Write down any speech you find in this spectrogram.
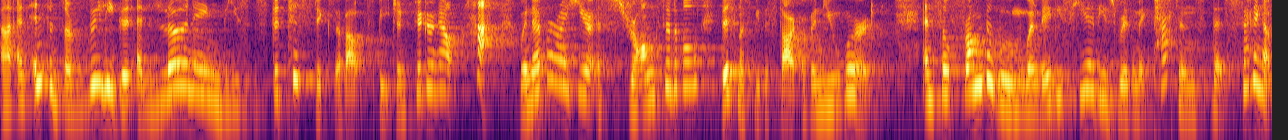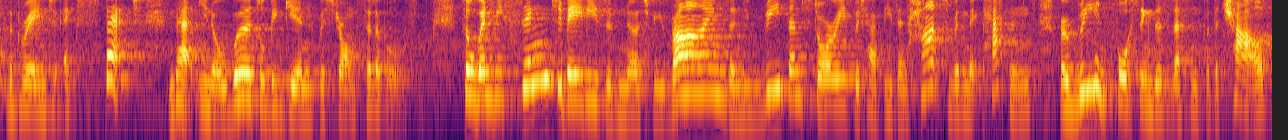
Uh, and infants are really good at learning these statistics about speech and figuring out, ha, whenever I hear a strong syllable, this must be the start of a new word. And so from the womb, when babies hear these rhythmic patterns, that's setting up the brain to expect that, you know, words will begin with strong syllables. So when we sing to babies with nursery rhymes and we read them stories which have these enhanced rhythmic patterns, we're reinforcing this lesson for the child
